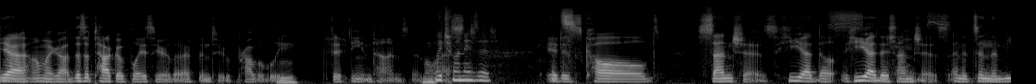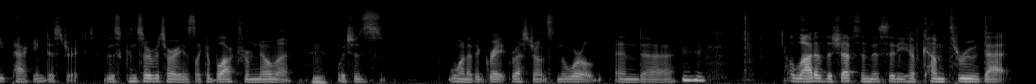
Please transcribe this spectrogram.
yeah oh my god there's a taco place here that i've been to probably Mm. 15 times in the last Which one is it? It It's- is called Sanchez. Hija, del, Hija de Sanchez. Sanchez, And it's in the okay. meatpacking district. This conservatory is like a block from Noma, Hmm. which is one of the great restaurants in the world. And uh, hmm a lot of the chefs in this city have come through that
